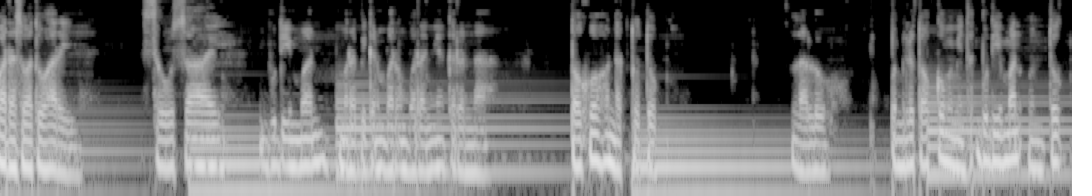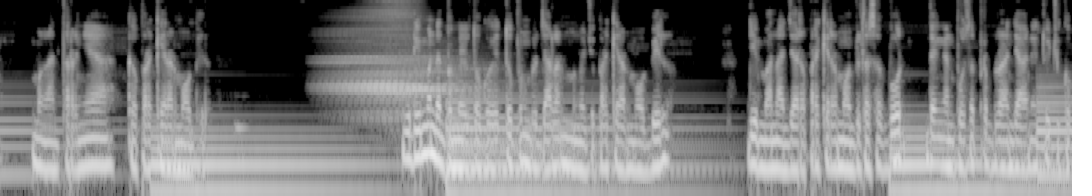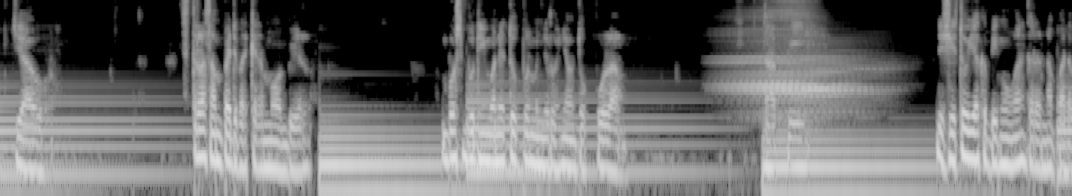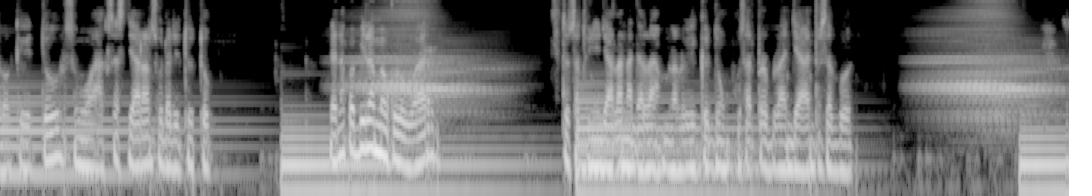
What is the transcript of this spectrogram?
Pada suatu hari, seusai Budiman merapikan barang-barangnya karena toko hendak tutup. Lalu, pemilik toko meminta Budiman untuk mengantarnya ke parkiran mobil. Budiman dan pemilik toko itu pun berjalan menuju parkiran mobil, di mana jarak parkiran mobil tersebut dengan pusat perbelanjaan itu cukup jauh. Setelah sampai di parkiran mobil, bos Budiman itu pun menyuruhnya untuk pulang. Tapi di situ ia kebingungan karena pada waktu itu semua akses jalan sudah ditutup. Dan apabila mau keluar, satu-satunya jalan adalah melalui gedung pusat perbelanjaan tersebut.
